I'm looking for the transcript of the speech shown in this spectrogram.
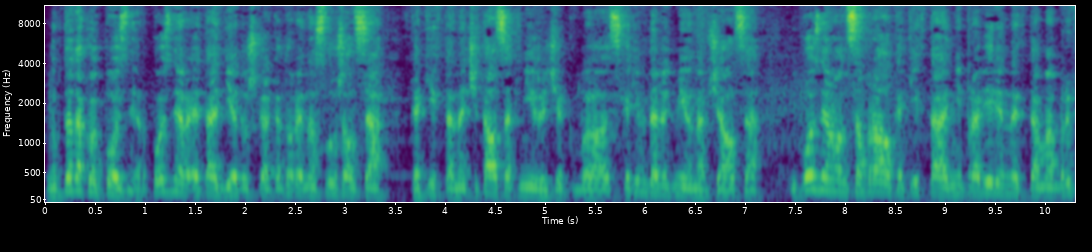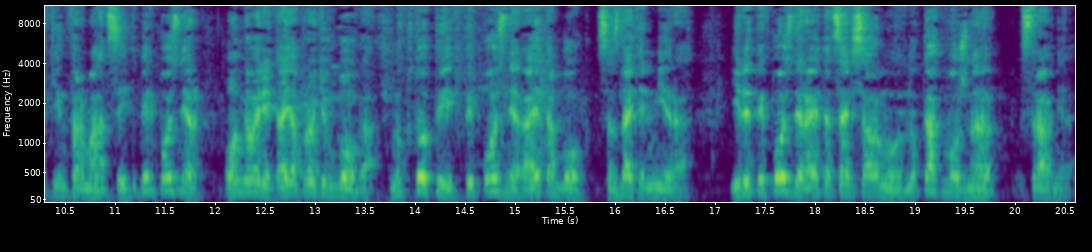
Ну кто такой Познер? Познер это дедушка, который наслушался каких-то, начитался книжечек, с какими-то людьми он общался. И Познер он собрал каких-то непроверенных там обрывки информации. И теперь Познер, он говорит, а я против Бога. Ну кто ты? Ты Познер, а это Бог, создатель мира. Или ты Познер, а это царь Соломон. Ну как можно сравнивать?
